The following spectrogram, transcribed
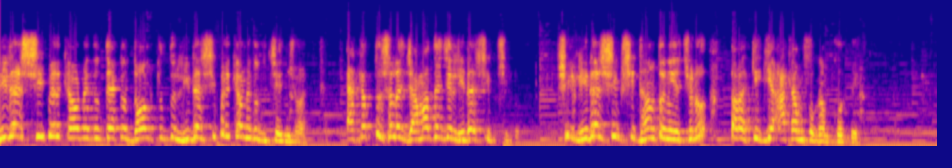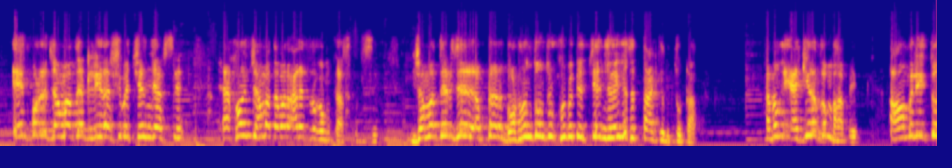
লিডারশিপের কারণে কিন্তু একটা দল কিন্তু লিডারশিপের কারণে কিন্তু চেঞ্জ হয়। একাত্তর সালে জামাতে যে লিডারশিপ ছিল, সেই লিডারশিপ সিদ্ধান্ত নিয়েছিল, তারা কি কি আকাম প্রোগ্রাম করবে। এরপরে জামাতের লিডারশিপে চেঞ্জ আসছে। এখন জামাত আবার আরেক রকম কাজ করছে জামাতের যে আপনার গঠনতন্ত্র খুব একটা চেঞ্জ হয়ে গেছে, তা কিন্তু না। এবং একই রকম ভাবে আওয়ামী লীগ তো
